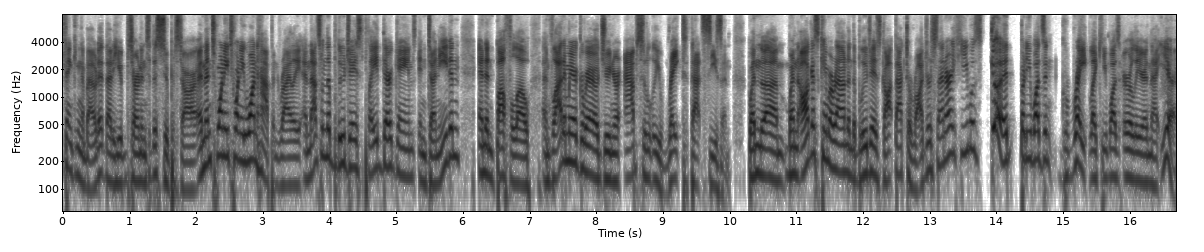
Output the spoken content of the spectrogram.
thinking about it that he'd turn into the superstar. And then 2021 happened, Riley, and that's when the Blue Jays played their games in Dunedin and in Buffalo, and Vladimir Guerrero Jr. absolutely raked that season. When um, when August came around and the Blue Jays got back to Rogers Center, he was good, but he wasn't great like he was earlier in that year.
